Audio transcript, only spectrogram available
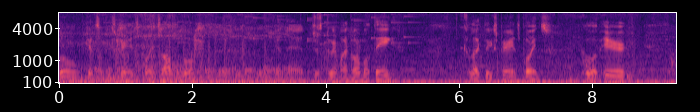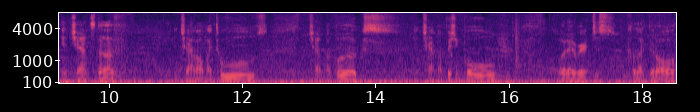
boom, get some experience points off of them, and then just doing my normal thing, collect the experience points, go up here, enchant stuff, enchant all my tools, enchant my books, enchant my fishing pole, whatever, just collect it all.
